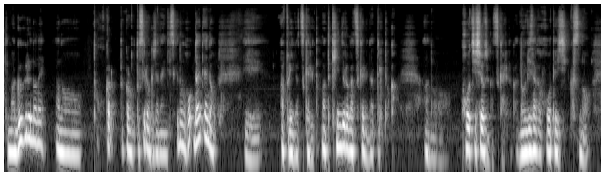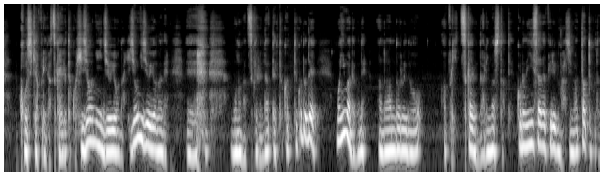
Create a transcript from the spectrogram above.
て、まあ Google のね、あの、どこから、どこから落とせるわけじゃないんですけども、大体の、えー、アプリが使えると、また Kindle が使えるようになったりとか、あの、放置少女が使えるとか、乃木坂46の公式アプリが使えるとか、非常に重要な、非常に重要なね、えー、ものが作るようになったりとかっていうことで、もう今でもね、あの、 Android アプリ使うようになりましたんで、これでインサイダープレビューが始まったということ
